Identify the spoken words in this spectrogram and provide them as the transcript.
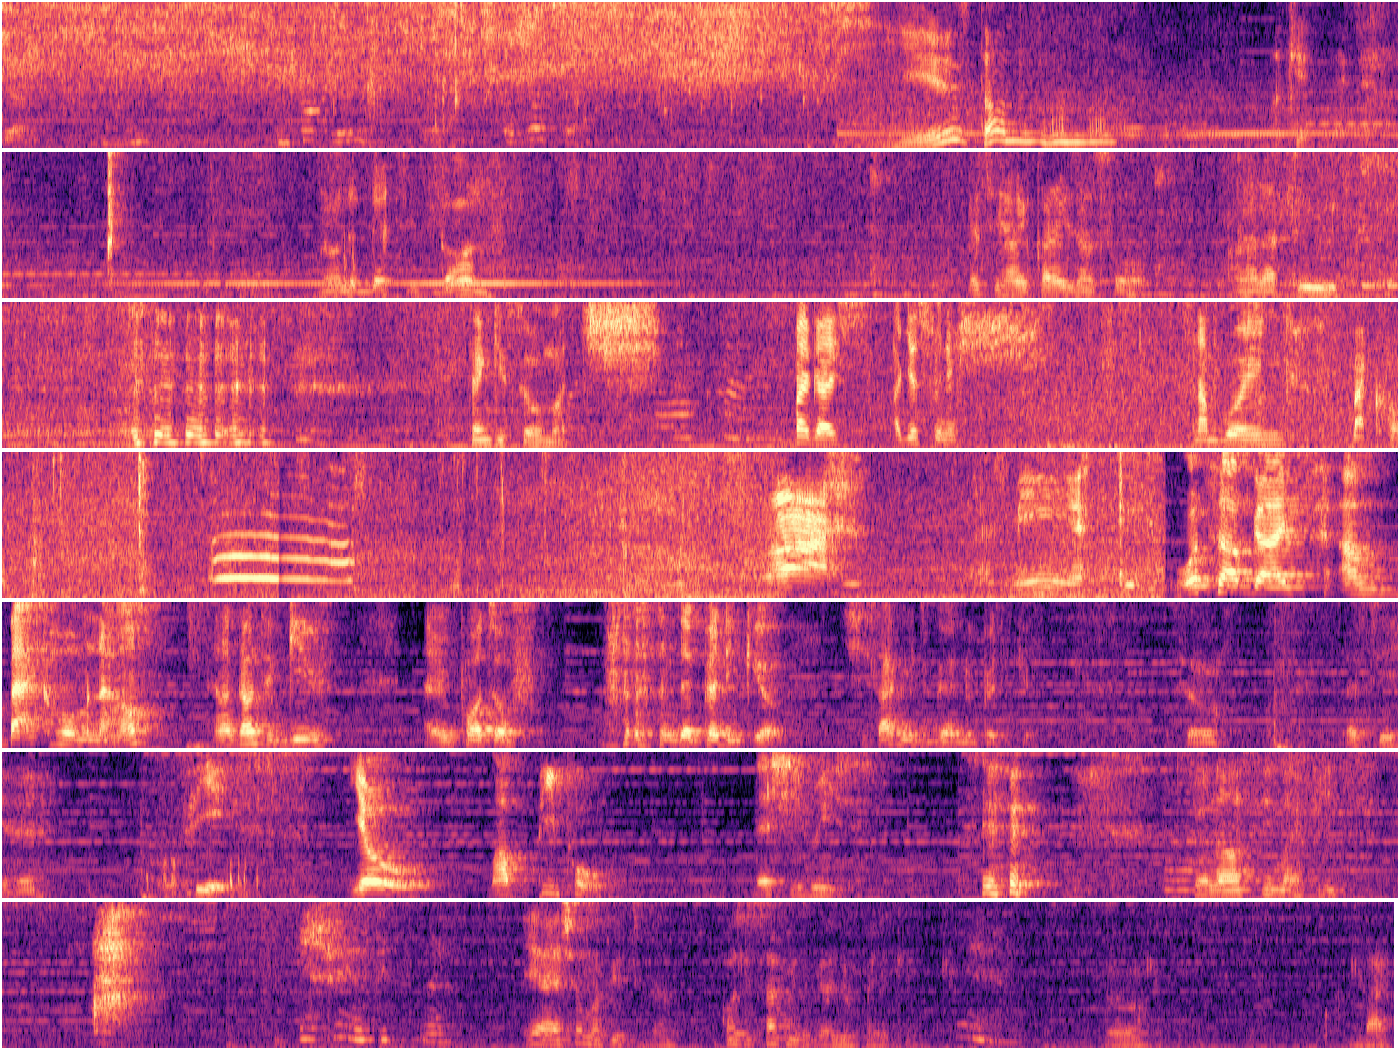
Pedicure. Yes, done. Okay. Now the debt is gone. Let's see how it carries us for another two weeks. Thank you so much. Alright guys, I just finished. And I'm going back home. Ah, that's me. What's up guys? I'm back home now and I'm going to give a report of the pedicure. She's asked me to go and do pedicure. So let's see her face. Yo, my people. There she is. so now see my feet. Ah! Yeah, show your feet now. Yeah, I show my feet to them. Because she's asked me to go and do pedicure. Yeah. So I'm back.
